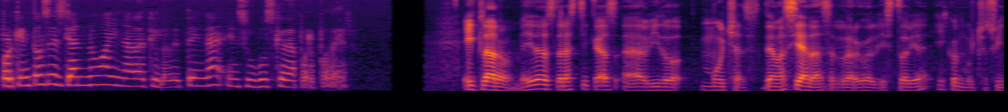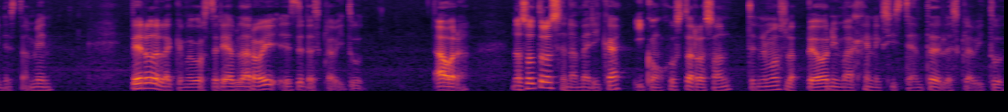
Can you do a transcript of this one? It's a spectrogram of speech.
porque entonces ya no hay nada que lo detenga en su búsqueda por poder. Y claro, medidas drásticas ha habido muchas, demasiadas a lo largo de la historia y con muchos fines también. Pero de la que me gustaría hablar hoy es de la esclavitud. Ahora, nosotros en América, y con justa razón, tenemos la peor imagen existente de la esclavitud.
